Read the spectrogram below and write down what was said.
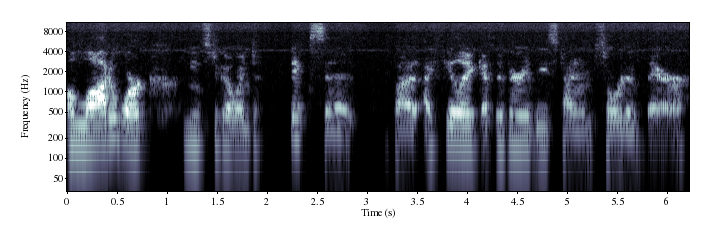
A lot of work needs to go in to fix it, but I feel like at the very least I am sort of there.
